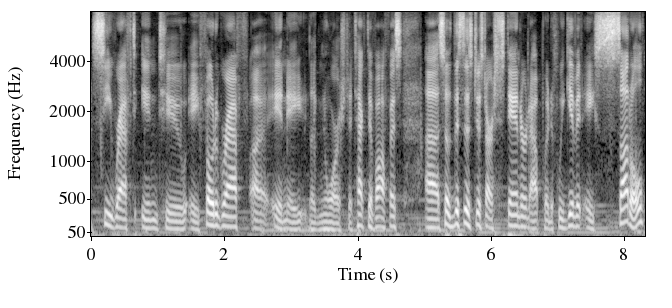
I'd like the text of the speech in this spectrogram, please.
C-refed into a photograph uh, in a like Noirish detective office. Uh, so this is just our standard output. If we give it a subtle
